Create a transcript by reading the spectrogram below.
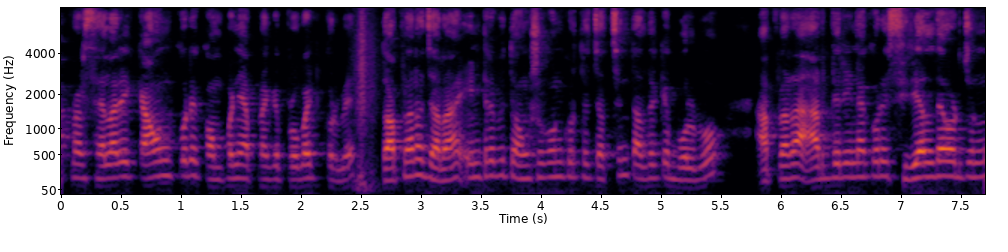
আপনার স্যালারি কাউন্ট করে কোম্পানি আপনাকে প্রোভাইড করবে। তো আপনারা যারা ইন্টারভিউতে অংশগ্রহণ করতে চাচ্ছেন, তাদেরকে বলব, আপনারা আর দেরি না করে সিরিয়াল দেওয়ার জন্য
